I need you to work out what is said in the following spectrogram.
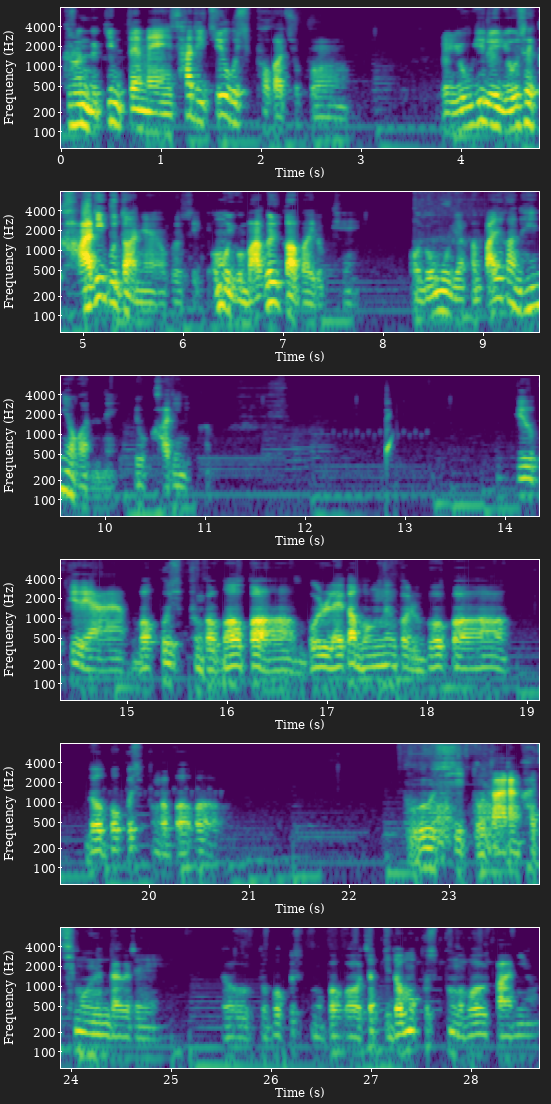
그런 느낌 때문에 살이 찌우고 싶어가지고 여기를 요새 가리고 다녀요. 그래서 어머 이거 막을까봐 이렇게. 어, 너무 약간 빨간 해녀 같네. 이거 가리니까. 뾰뾰야 먹고 싶은 거 먹어. 뭘 내가 먹는 걸 먹어. 너 먹고 싶은 거 먹어. 무엇이 또 나랑 같이 먹는다 그래. 너, 너 먹고 싶은 거 먹어. 어차피 너 먹고 싶은 거 먹을 거 아니요.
